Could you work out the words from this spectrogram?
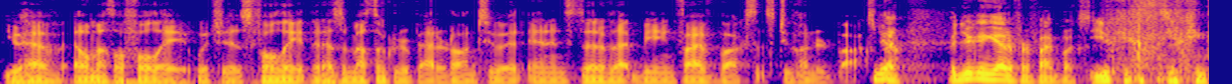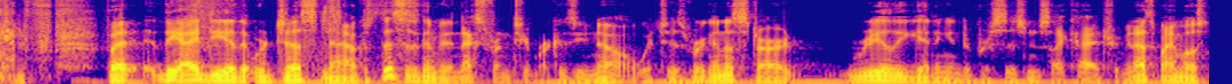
you have L-methylfolate, which is folate that has a methyl group added onto it, and instead of that being five bucks, it's two hundred bucks. yeah, But but you can get it for five bucks. you can you can get it. f- But the idea that we're just now, because this is going to be the next frontier, Mark, as you know, which is we're going to start really getting into precision psychiatry. I mean, that's my most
